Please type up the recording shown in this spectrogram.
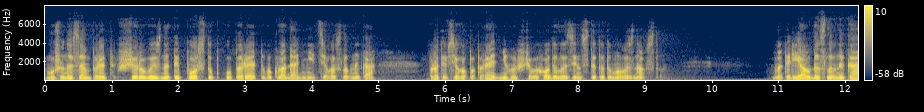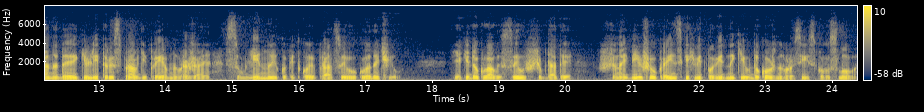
Мушу насамперед щиро визнати поступ уперед в укладанні цього словника проти всього попереднього, що виходило з Інституту мовознавства. Матеріал до словника на деякі літери справді приємно вражає сумлінною копіткою працею укладачів, які доклали сил, щоб дати щонайбільше українських відповідників до кожного російського слова,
